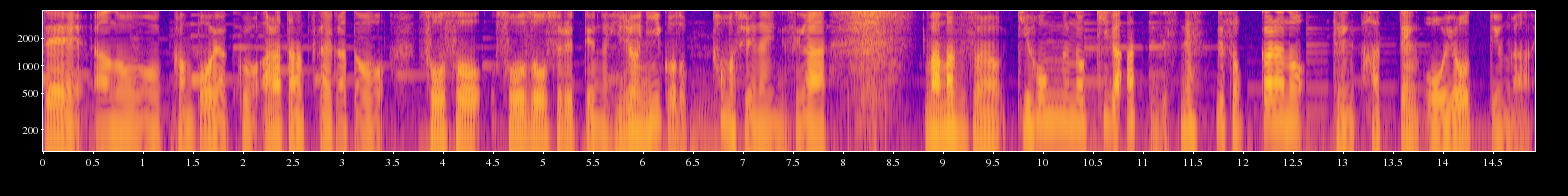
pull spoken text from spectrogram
てあの漢方薬を新たな使い方を想像想像するっていうのは非常にいいことかもしれないんですが、まあ、まずその基本の木があってですねでそこからの点発展応用っていうのが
